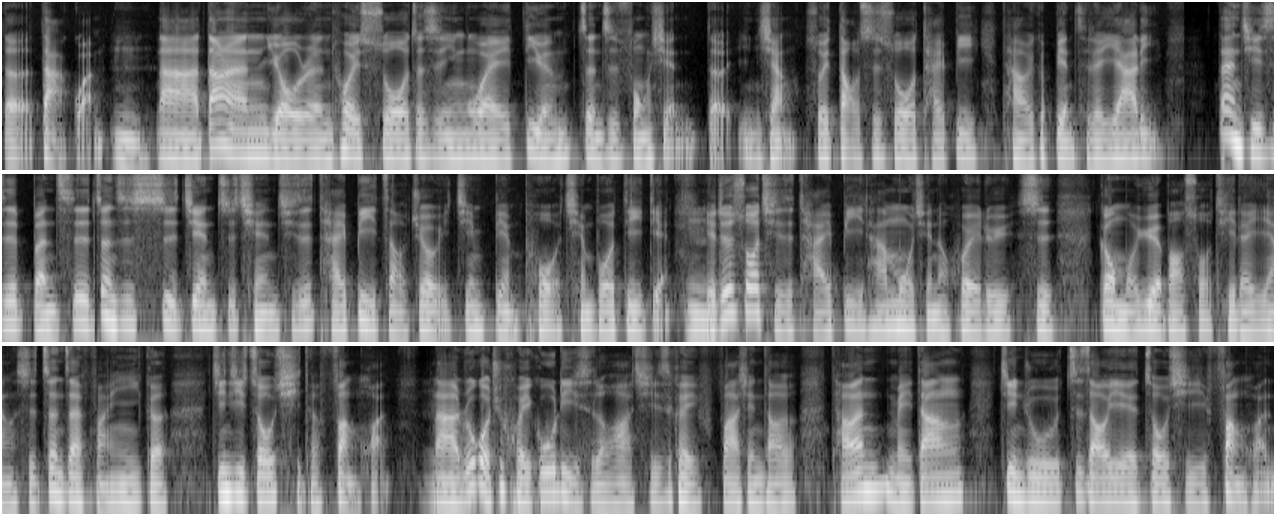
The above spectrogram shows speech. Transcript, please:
的大关。嗯那当然有人会说，这是因为地缘政治风险的影响，所以导致说台币它有一个贬值的压力。但其实本次政治事件之前，其实台币早就已经贬破前波低点，嗯也就是说，其实台币它目前的汇率是跟我们月报所提的一样，是正在反映一个经济周期的放缓。那如果去回顾历史的话，其实可以发现到，台湾每当进入制造业周期放缓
